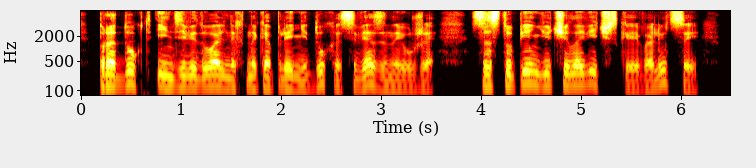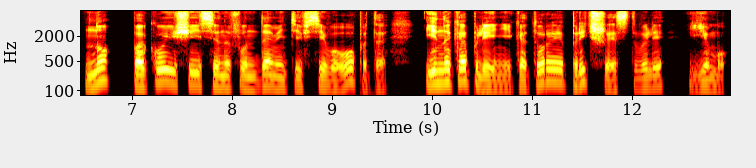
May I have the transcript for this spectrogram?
– продукт индивидуальных накоплений духа, связанный уже со ступенью человеческой эволюции, но покоящийся на фундаменте всего опыта и накоплений, которые предшествовали ему.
